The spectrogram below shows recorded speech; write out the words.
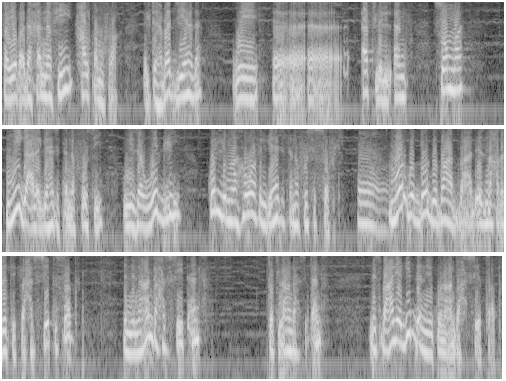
فيبقى دخلنا في حلقة مفرغة التهابات زيادة وقفل الأنف ثم نيجي على الجهاز التنفسي ويزود لي كل ما هو في الجهاز التنفسي السفلي. نربط دول ببعض بعد إذن حضرتك في حساسية الصدر إن اللي عنده حساسية أنف الطفل اللي عنده حساسية أنف نسبة عالية جدا ان يكون عنده حساسية صدر.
